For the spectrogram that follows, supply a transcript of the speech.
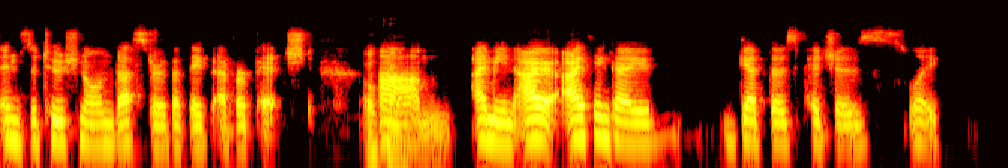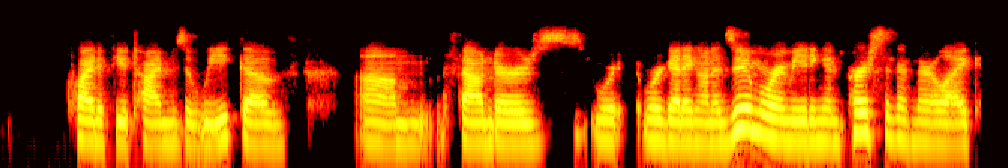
institutional investor that they've ever pitched. Okay. Um, I mean, I I think I get those pitches like quite a few times a week of um, founders we're, we're getting on a Zoom or we're meeting in person, and they're like,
